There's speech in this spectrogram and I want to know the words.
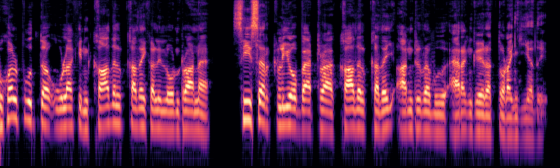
புகழ்பூத்த உலகின் காதல் கதைகளில் ஒன்றான சீசர் கிளியோபேட்ரா காதல் கதை அன்றிரவு அரங்கேறத் தொடங்கியது.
